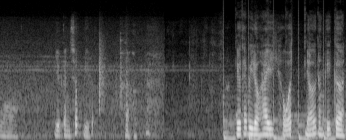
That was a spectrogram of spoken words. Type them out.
wow như canh súp gì đó Nếu thấy video hay, hữu ích, nhớ đăng ký kênh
